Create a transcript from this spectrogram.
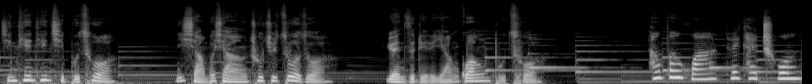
今天天气不错，你想不想出去坐坐？院子里的阳光不错。唐芳华推开窗，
